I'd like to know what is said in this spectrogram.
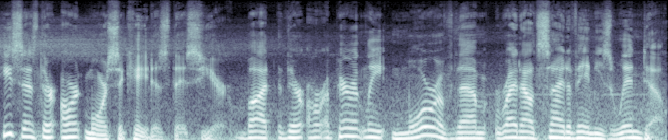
He says there aren't more cicadas this year, but there are apparently more of them right outside of Amy's window.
